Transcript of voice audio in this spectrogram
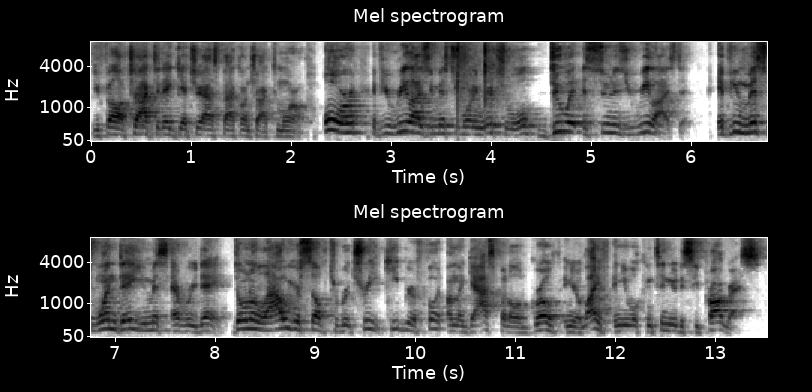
you fell off track today, get your ass back on track tomorrow. Or if you realize you missed your morning ritual, do it as soon as you realized it. If you miss one day, you miss every day. Don't allow yourself to retreat. Keep your foot on the gas pedal of growth in your life, and you will continue to see progress.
